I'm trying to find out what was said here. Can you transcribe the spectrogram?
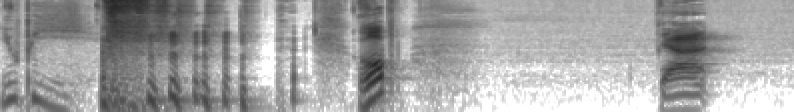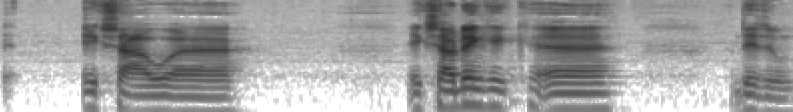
Joepie. Rob? Ja, ik zou, eh, ik zou denk ik eh, dit doen.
